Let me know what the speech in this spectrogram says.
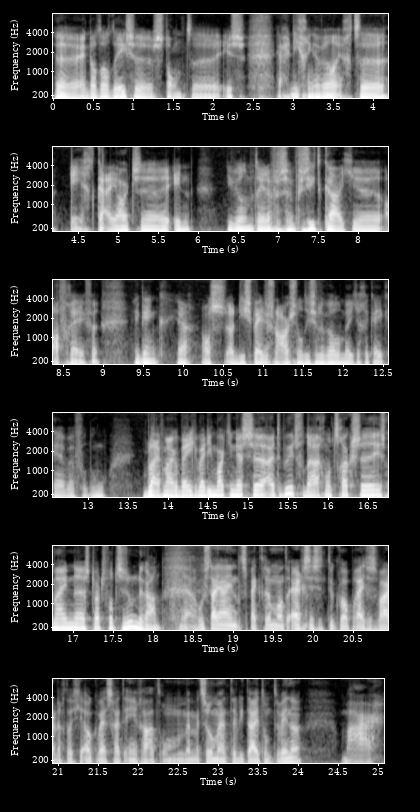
Uh, en dat dat deze stand is. Ja, die gingen wel echt, echt keihard in. Die wilde meteen even zijn visitekaartje afgeven. Ik denk, ja, als die spelers van Arsenal, die zullen wel een beetje gekeken hebben van... Oeh, blijf maar een beetje bij die Martinez uh, uit de buurt vandaag, want straks uh, is mijn uh, start van het seizoen eraan. Ja, hoe sta jij in dat spectrum? Want ergens is het natuurlijk wel prijzenswaardig dat je elke wedstrijd ingaat om, met, met zo'n mentaliteit om te winnen. Maar,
